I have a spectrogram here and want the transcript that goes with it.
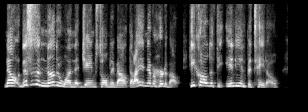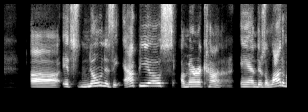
Now, this is another one that James told me about that I had never heard about. He called it the Indian potato. Uh, it's known as the Apios americana, and there's a lot of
